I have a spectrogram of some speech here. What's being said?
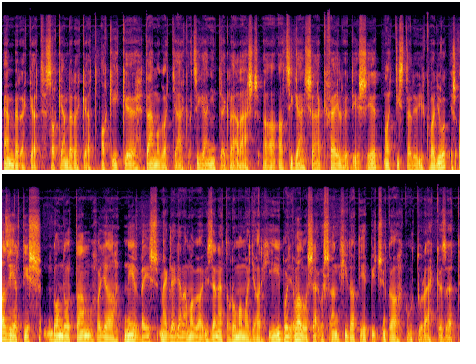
embereket, szakembereket, akik eh, támogatják a cigány integrálást, a, a cigányság fejlődését. Nagy tisztelőjük vagyok, és azért is gondoltam, hogy a névbe is meglegyen a maga üzenet, a roma-magyar híd, hogy valóságosan hidat építsünk a kultúrák között.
